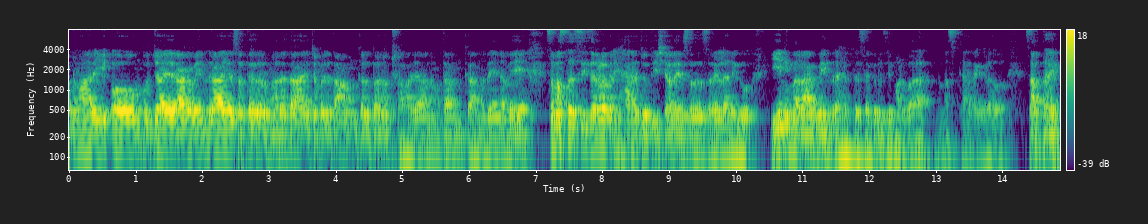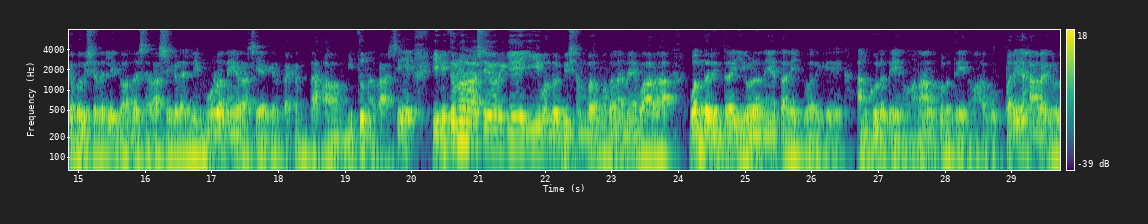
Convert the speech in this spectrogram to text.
ನಮಾರಿ ಓಂ ಪೂಜ್ಯಾಯ ರಾಘವೇಂದ್ರಾಯ ಸತ್ಯಧರ್ಮರತಾಯ ಚ ಭಜತಾಂ ಕಲ್ಪವೃಕ್ಷಾಯ ನಮತಾಂ ಕಾಮಧೇನವೇ ಸಮಸ್ತ ಶ್ರೀ ಸರಳ ಪರಿಹಾರ ಜ್ಯೋತಿಷಾಲಯ ಸದಸ್ಯರೆಲ್ಲರಿಗೂ ಈ ನಿಮ್ಮ ರಾಘವೇಂದ್ರ ಹರ್ತಸ ಗುರುಜಿ ಮಾಡುವ ನಮಸ್ಕಾರಗಳು. ಸಾಪ್ತಾಹಿಕ ಭವಿಷ್ಯದಲ್ಲಿ ದ್ವಾದಶ ರಾಶಿಗಳಲ್ಲಿ ಮೂರನೇ ರಾಶಿಯಾಗಿರ್ತಕ್ಕಂತಹ ಮಿಥುನ ರಾಶಿ. ಈ ಮಿಥುನ ರಾಶಿಯವರಿಗೆ ಈ ಒಂದು ಡಿಸೆಂಬರ್ ಮೊದಲನೇ ವಾರ ಒಂದರಿಂದ ಏಳನೇ ತಾರೀಕುವರೆಗೆ ಅನುಕೂಲತೆ ಏನು ಅನಾನುಕೂಲತೆ ಏನು ಹಾಗೂ ಪರಿಹಾರಗಳು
